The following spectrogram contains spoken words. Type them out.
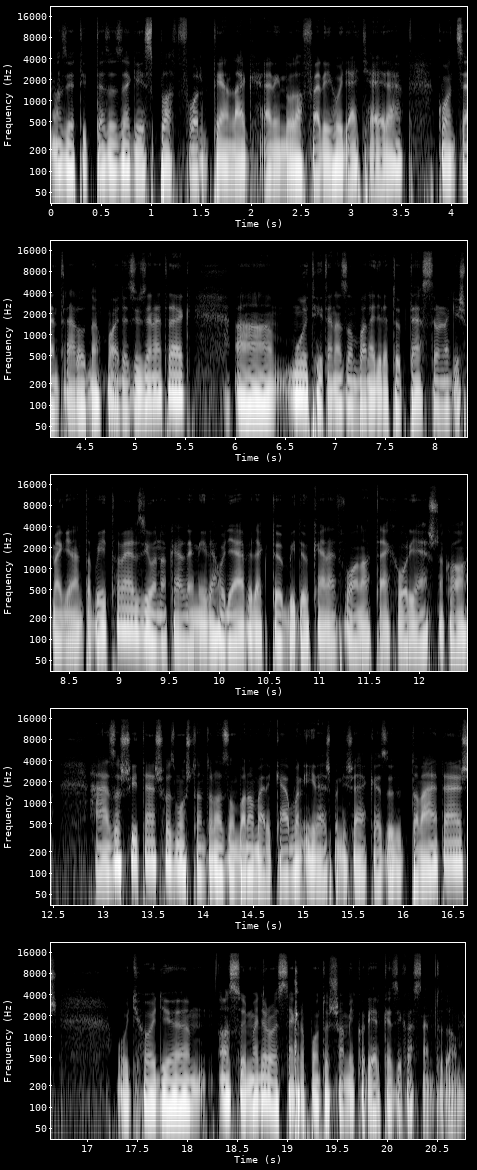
azért itt ez az egész platform tényleg elindul a felé, hogy egy helyre koncentrálódnak majd az üzenetek. A múlt héten azonban egyre több tesztelőnek is megjelent a beta verzió, annak ellenére, hogy elvileg több idő kellett volna a tech a házasításhoz, mostantól azonban Amerikában élesben is elkezdődött a váltás, úgyhogy az, hogy Magyarországra pontosan mikor érkezik, azt nem tudom.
